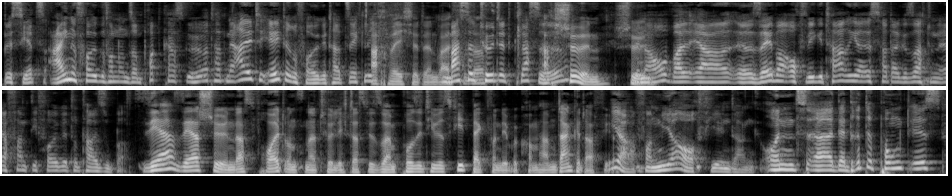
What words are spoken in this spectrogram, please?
bis jetzt eine Folge von unserem Podcast gehört hat, eine alte, ältere Folge tatsächlich. Ach, welche denn? Weißt Masse tötet Klasse. Ach, schön, schön. Genau, weil er äh, selber auch Vegetarier ist, hat er gesagt, und er fand die Folge total super. Sehr, sehr schön. Das freut uns natürlich dass wir so ein positives Feedback von dir bekommen haben. Danke dafür. Ja, von mir auch. Vielen Dank. Und äh, der dritte Punkt ist,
